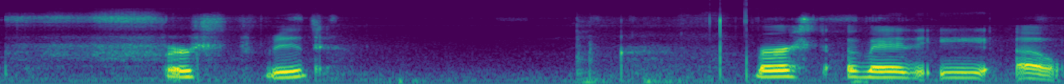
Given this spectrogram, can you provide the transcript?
first vid. First video.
